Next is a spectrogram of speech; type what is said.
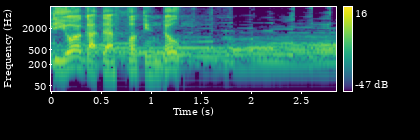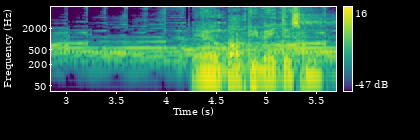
Dior got that fucking dope. Damn, Boppy made this one?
